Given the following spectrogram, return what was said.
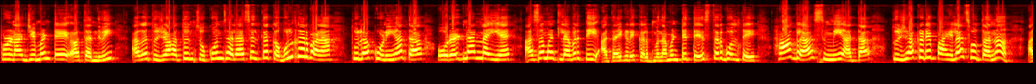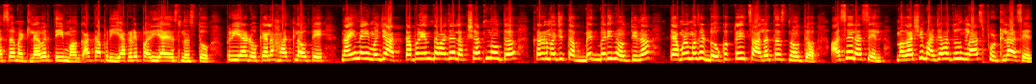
पूर्णाजी म्हणते तन्वी अगं तुझ्या हातून चुकून झालं असेल तर कबूल कर बाळा. तुला कुणी आता ओरडणार नाही आहे असं म्हटल्यावरती आता इकडे कल्पना म्हणते तेच तर बोलते. हा ग्लास मी आता तुझ्याकडे पाहिलाच होता ना? असं म्हटल्यावरती मग आता प्रियाकडे पर्यायच नसतो. प्रिया डोक्याला हात लावते. नाही नाही म्हणजे आत्तापर्यंत माझ्या लक्षात नव्हतं कारण माझी तब्येत बरी नव्हती ना? त्यामुळे माझं डोकं काही चालतच नव्हतं. असेल असेल. मगाशी माझ्या हातून ग्लास फुटला असेल.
